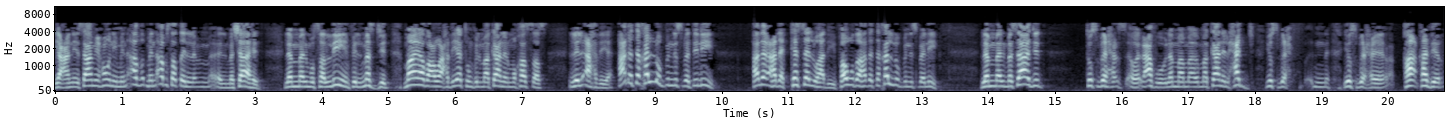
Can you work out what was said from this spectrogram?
يعني سامحوني من. من أبسط الم- المشاهد. لما المصلين في المسجد ما يضعوا أحذيتهم في المكان المخصص للأحذية. هذا تخلف بالنسبة لي. هذا هذا كسل وهذه فوضى هذا تخلف بالنسبة لي. لما المساجد تصبح العفو لما مكان الحج يصبح يصبح قذر.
